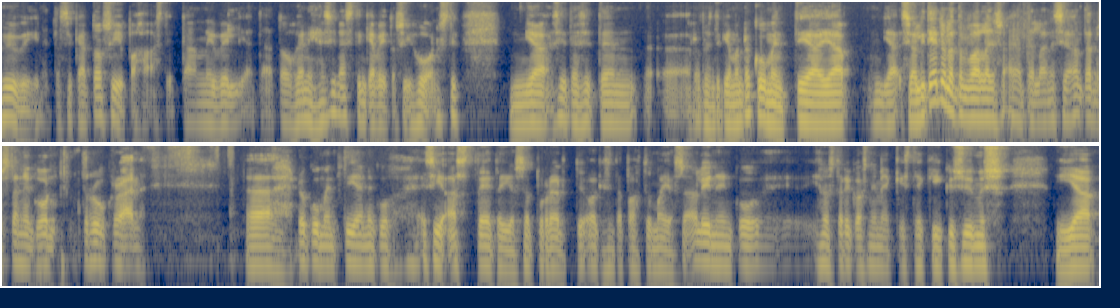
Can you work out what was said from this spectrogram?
hyvin, että se käy tosi pahasti, tämä on niin villiä tämä touhu, ja niinhän siinä sitten kävi tosi huonosti. Ja siitä sitten äh, rupesin tekemään dokumenttia, ja, ja se oli tietyllä tavalla, jos ajatellaan, niin se on tämmöistä niin kuin true crime äh, dokumenttien niin kuin esiasteita, jossa pureuduttiin oikein tapahtumaan, jossa oli niin kuin isosta rikosnimekkistäkin kysymys. Ja,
